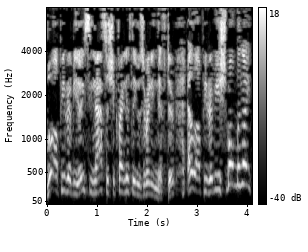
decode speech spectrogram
lo al pi Rabbi Yossi, nasa shikvar nifta, he was already nifter. El al Rabbi Yishmael benay.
